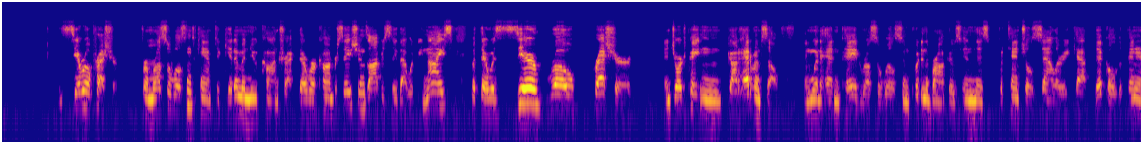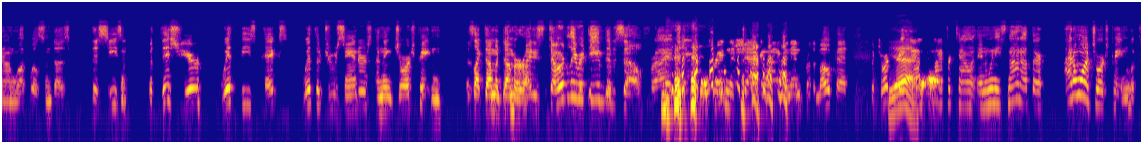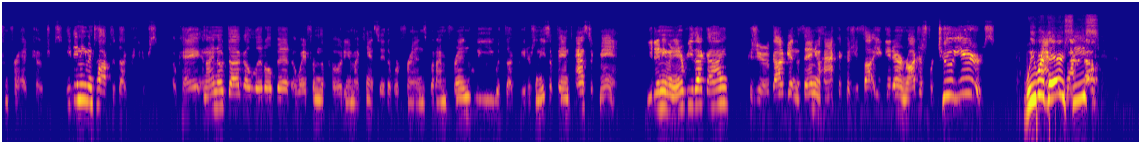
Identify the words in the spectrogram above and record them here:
zero pressure from Russell Wilson's camp to get him a new contract. There were conversations, obviously, that would be nice, but there was zero pressure. And George Paton got ahead of himself and went ahead and paid Russell Wilson, putting the Broncos in this potential salary cap pickle, depending on what Wilson does this season. But this year, with these picks, with the Drew Sanders, I think George Paton is like Dumb and Dumber, right? He's totally redeemed himself, right? Trading the shack and in for the moped. But George yeah. Paton has for talent, and when he's not out there, I don't want George Paton looking for head coaches. He didn't even talk to Doug Pederson. Okay. And I know Doug a little bit away from the podium. I can't say that we're friends, but I'm friendly with Doug Pederson. He's a fantastic man. You didn't even interview that guy because you got to get Nathaniel Hackett because you thought you'd get Aaron Rodgers for two years. We were there, Cease.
